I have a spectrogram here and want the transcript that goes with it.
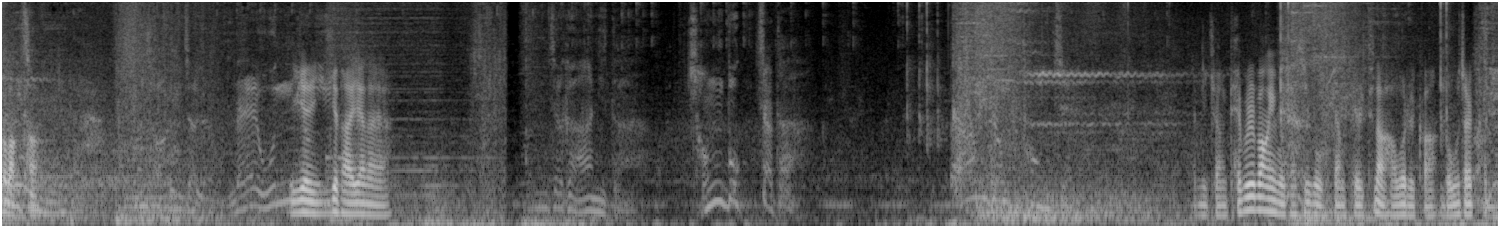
바로 막타 이게 이게 다이아나야 운자가 아니다. 정복자다. 감정 통제. 아니 그냥 태블 방이고 자시고 그냥 벨트나 가버릴까 너무 잘 컸네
